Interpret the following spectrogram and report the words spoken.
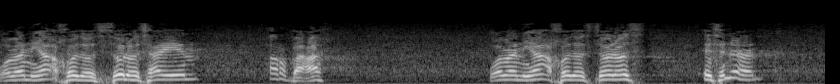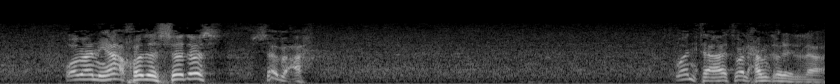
ومن يأخذ الثلثين أربعة ومن يأخذ الثلث اثنان ومن يأخذ السدس سبعة. وانتهت والحمد لله.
